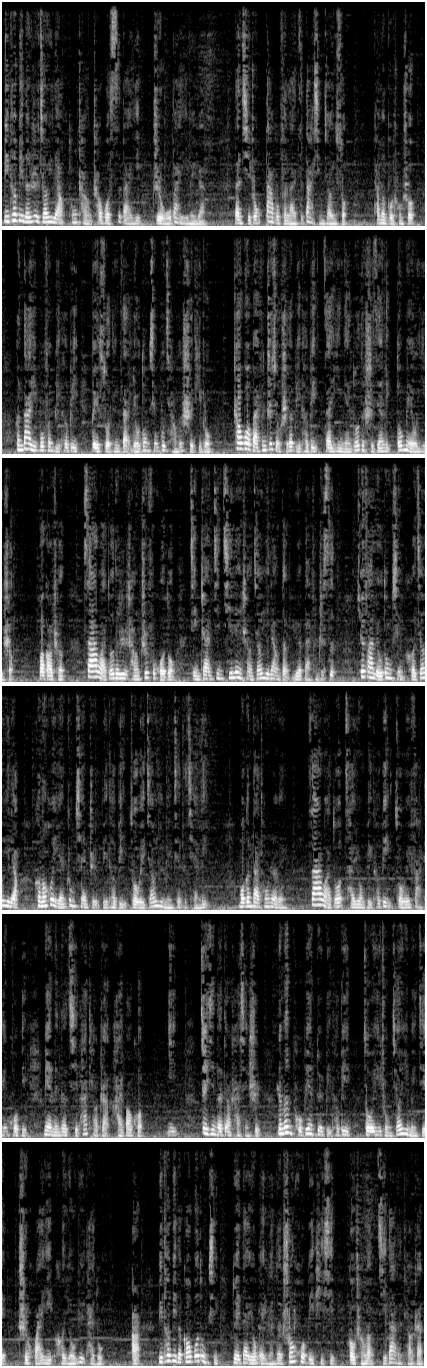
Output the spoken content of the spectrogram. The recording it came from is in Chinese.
比特币的日交易量通常超过四百亿至五百亿美元，但其中大部分来自大型交易所。他们补充说，很大一部分比特币被锁定在流动性不强的实体中，超过百分之九十的比特币在一年多的时间里都没有易手。报告称，萨尔瓦多的日常支付活动仅占近期链上交易量的约百分之四，缺乏流动性和交易量可能会严重限制比特币作为交易媒介的潜力。摩根大通认为，萨尔瓦多采用比特币作为法定货币面临的其他挑战还包括。一，最近的调查显示，人们普遍对比特币作为一种交易媒介持怀疑和犹豫态度。二，比特币的高波动性对带有美元的双货币体系构成了极大的挑战。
